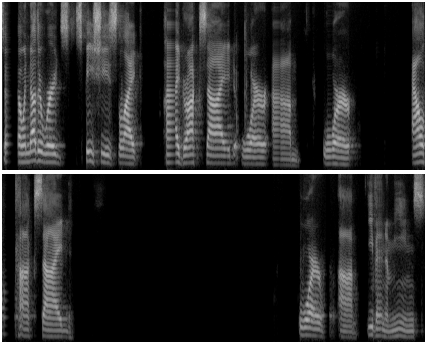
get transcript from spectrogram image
So in other words, species like hydroxide or, um, or alkoxide or um, even amines,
